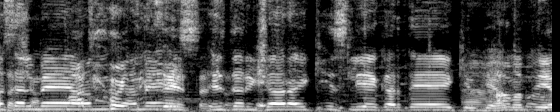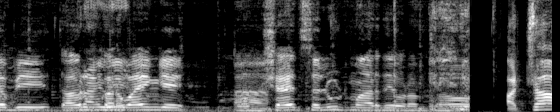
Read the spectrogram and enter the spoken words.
असल में हम हमें इस इधर इशारा इसलिए करते हैं क्योंकि हम अपनी अभी तारुफ करवाएँगे तो शायद सलूट मार दे और हम अच्छा।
